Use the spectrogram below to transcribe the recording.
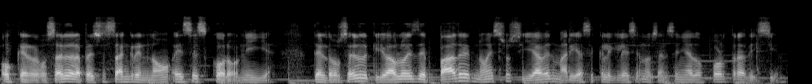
o que Rosario de la Preciosa Sangre, no, ese es coronilla. Del Rosario del que yo hablo es de Padre nuestros y Aves Marías, que la Iglesia nos ha enseñado por tradición.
